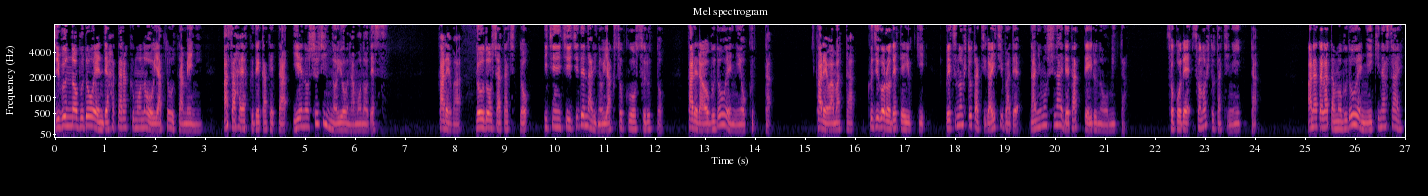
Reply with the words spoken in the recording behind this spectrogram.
自分の武道園で働く者を雇うために朝早く出かけた家の主人のようなものです。彼は労働者たちと一日一でなりの約束をすると彼らを武道園に送った。彼はまた九時頃出て行き別の人たちが市場で何もしないで立っているのを見た。そこでその人たちに言った。あなた方も武道園に行きなさい。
